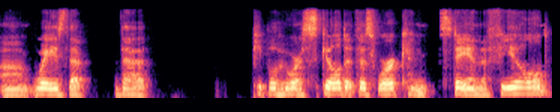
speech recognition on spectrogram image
um, ways that that people who are skilled at this work can stay in the field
